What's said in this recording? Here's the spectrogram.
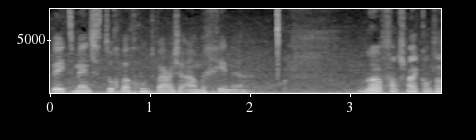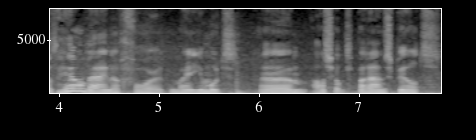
weten mensen toch wel goed waar ze aan beginnen. Nou, volgens mij komt dat heel weinig voor. Maar je moet, ehm, als je op de parade speelt,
